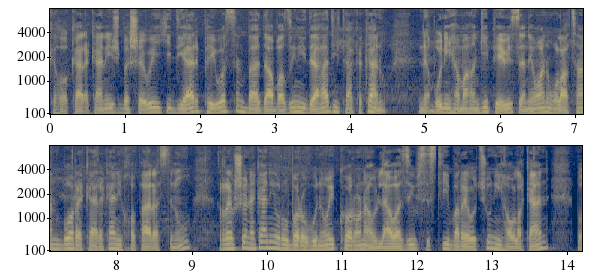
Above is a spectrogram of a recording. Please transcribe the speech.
کە هۆکارەکانیش بە شێوەیەکی دیار پەیوەستن بە دابەزینی داهاتی تاکەکان و نەبوونی هەماهەنگی پێویست لە نێوان وڵاتان بۆ ڕێکارەکانی خۆپاراستن و ڕێوشوێنەکانی ڕووبەڕووبوونەوەی کۆرۆنا و لاوازی و سستی بەڕێوەچوونی هەوڵەکان بۆ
